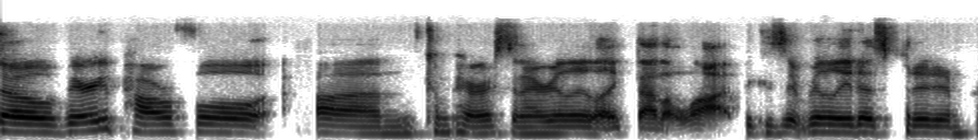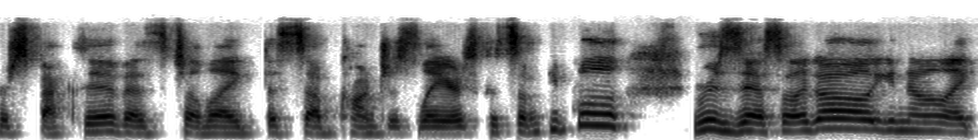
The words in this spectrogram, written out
So, very powerful um, comparison. I really like that a lot because it really does put it in perspective as to like the subconscious layers. Because some people resist, like, oh, you know, like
